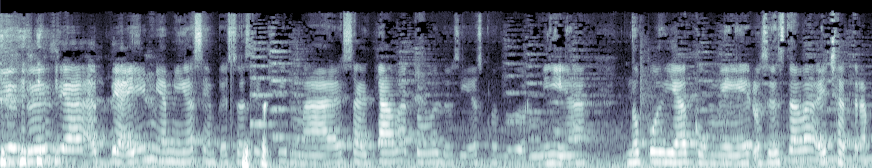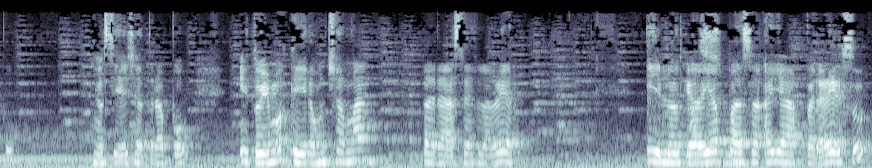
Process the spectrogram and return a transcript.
Y entonces ya de ahí mi amiga se empezó a sentir mal, saltaba todos los días cuando dormía, no podía comer, o sea, estaba hecha trapo, así hecha trapo, y tuvimos que ir a un chamán para hacerla ver. Y lo que había pasado allá para eso,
